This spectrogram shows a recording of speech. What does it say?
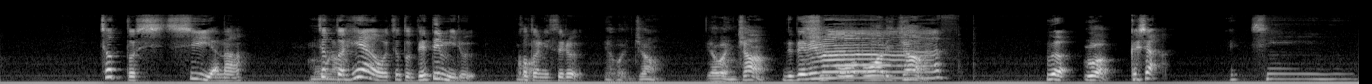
あ、ちょっと C やな。ちょっと部屋をちょっと出てみることにする。やばいんじゃんやばいんじゃん出てみまーす。終わりじゃん。うわ、うわガシャえ、シーン。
